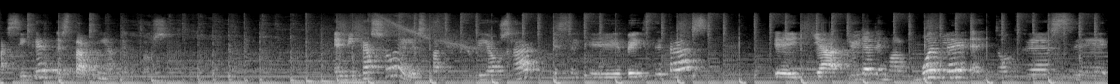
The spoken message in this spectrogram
así que estad muy atentos. En mi caso, el espacio que voy a usar es el que veis detrás. Eh, ya, yo ya tengo algún mueble, entonces eh,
